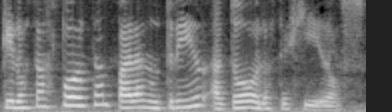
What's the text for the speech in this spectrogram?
que los transportan para nutrir a todos los tejidos.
